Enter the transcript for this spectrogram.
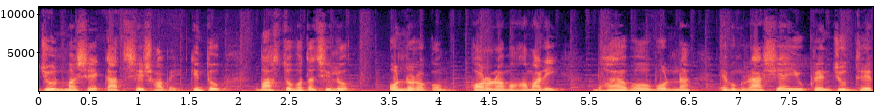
জুন মাসে কাজ শেষ হবে। কিন্তু বাস্তবতা ছিল অন্যরকম। করোনা মহামারী, ভয়াবহ বন্যা এবং রাশিয়া ইউক্রেন যুদ্ধের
